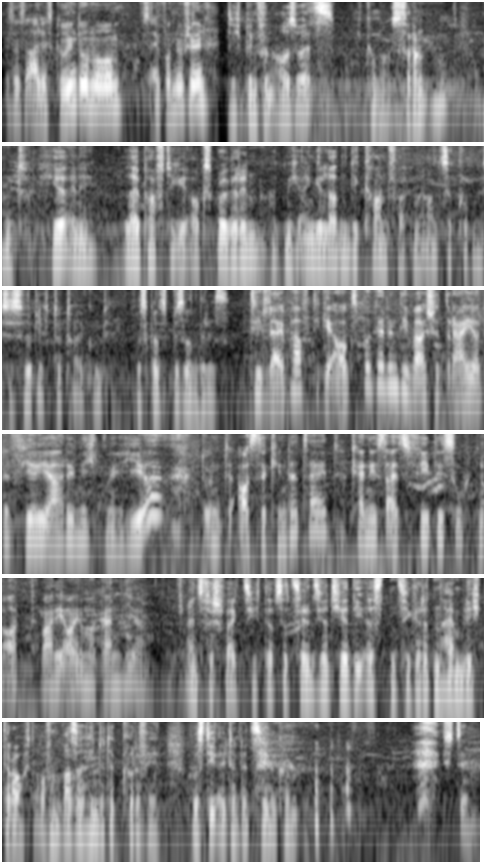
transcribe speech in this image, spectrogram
Es ist alles grün drumherum, ist einfach nur schön. Ich bin von auswärts, ich komme aus Franken und hier eine leibhaftige Augsburgerin hat mich eingeladen, die Kahnfahrt mal anzugucken. Es ist wirklich total gut, was ganz Besonderes. Die leibhaftige Augsburgerin, die war schon drei oder vier Jahre nicht mehr hier und aus der Kinderzeit kenne ich es als vielbesuchten Ort, war ich auch immer gern hier. Eins verschweigt sich, ich darf es erzählen, sie hat hier die ersten Zigaretten heimlich geraucht auf dem Wasser hinter der Kurve, wo es die Eltern nicht sehen konnten. Stimmt.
